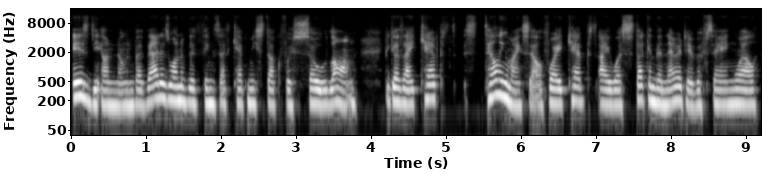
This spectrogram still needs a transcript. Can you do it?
is the unknown. But that is one of the things that kept me stuck for so long because I kept telling myself, or I kept, I was stuck in the narrative of saying, well,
